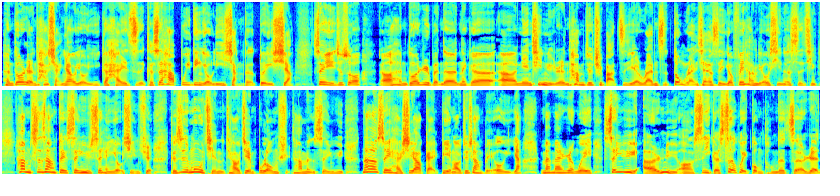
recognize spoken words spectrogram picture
很多人他想要有一个孩子，可是他不一定有理想的对象，所以就是说呃，很多日本的那个呃年轻女人，她们就去把自己的卵子冻卵，现在是一个非常流行的事情。她们事实上对生育是很有兴趣，可是目前的条件不容许他们生育，那所以还是要改变哦。就像北欧一样，慢慢认为生育儿女哦是一个社会共同的责任，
